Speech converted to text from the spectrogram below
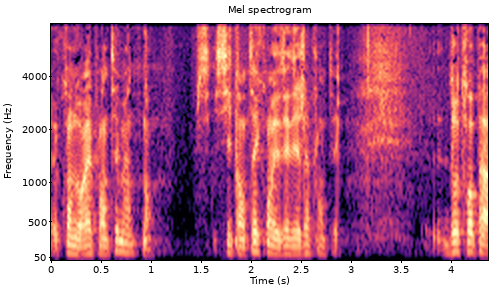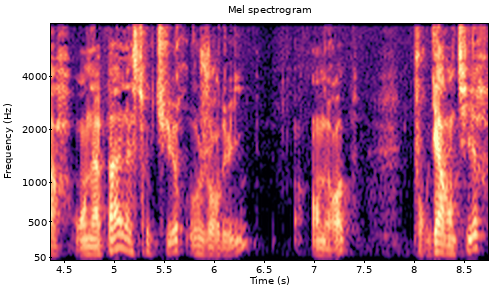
euh, qu'on aurait plantés maintenant, si tant est qu'on les ait déjà plantés. D'autre part, on n'a pas la structure aujourd'hui, en Europe, pour garantir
